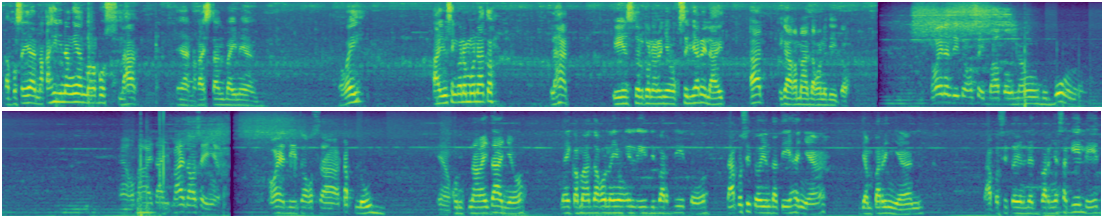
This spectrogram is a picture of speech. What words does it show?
Tapos ayan, nakahinang yan mga boss, lahat. Ayan, naka-standby na yan. Okay? Ayusin ko na muna to. Lahat. I-install ko na rin yung auxiliary light at ikakamada ko na dito. Okay, nandito ako sa ibabaw ng bubong. Ayan, kung makita nyo. Pakita ko sa inyo. Okay, dito ako sa top load. Ayan, kung nakita nyo, naikamada ko na yung LED bar dito. Tapos ito yung datihan niya. Diyan pa rin yan. Tapos ito yung LED bar niya sa gilid.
